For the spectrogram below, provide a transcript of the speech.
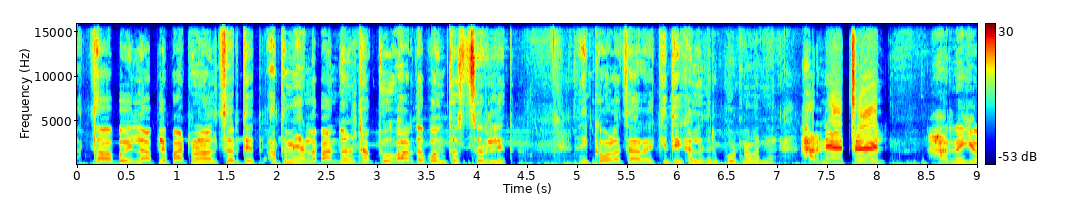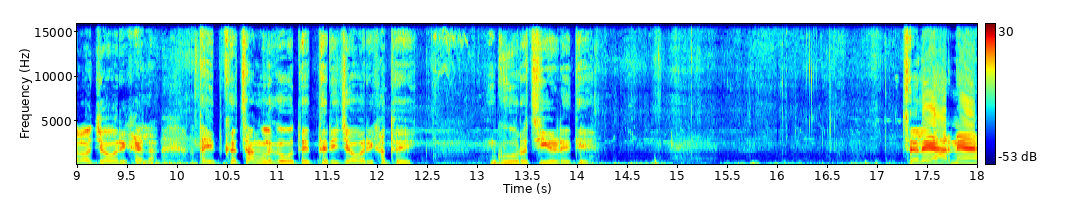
आता बैल आपल्या पाठवणाला चरतात. आता मी ह्यांना बांधूनच टाकतो. अर्धा पाऊन तास चरलेत. आणि कवळा चारा आहे. किती खाल्लं तरी पोट न भरणार. हारण्या चल! हारण्या गेलो ज्वारी खायला. आता इतकं चांगलं गवत आहे तरी ज्वारी खातोय. गोरच येड आहे ते. चले हरण्या.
